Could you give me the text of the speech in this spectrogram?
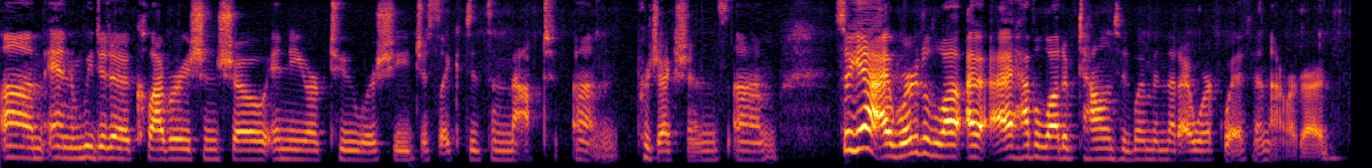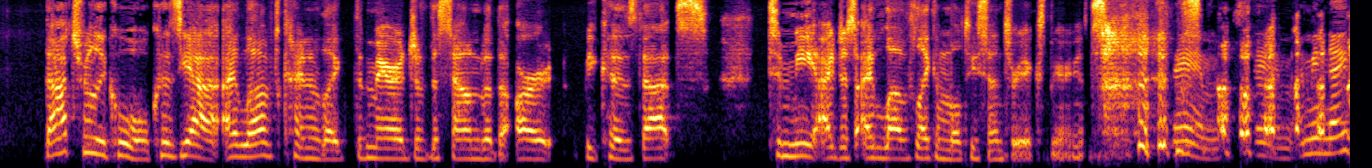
Um, and we did a collaboration show in New York too, where she just like did some mapped um, projections. Um, so yeah, I worked a lot. I, I have a lot of talented women that I work with in that regard. That's really cool because yeah, I loved kind of like the marriage of the sound with the art because that's to me I just I love like a multi-sensory experience. same, same. I mean, Nite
